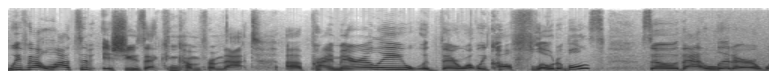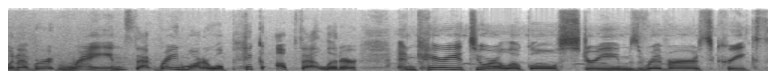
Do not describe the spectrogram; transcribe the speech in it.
we've got lots of issues that can come from that. Uh, primarily, they're what we call floatables. So that litter, whenever it rains, that rainwater will pick up that litter and carry it to our local streams, rivers, creeks,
